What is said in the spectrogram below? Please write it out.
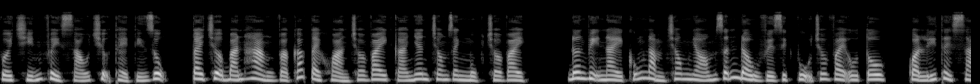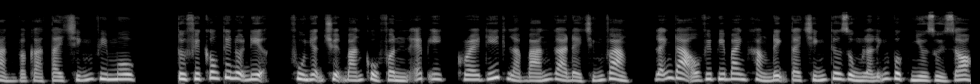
với 9,6 triệu thẻ tín dụng, tài trợ bán hàng và các tài khoản cho vay cá nhân trong danh mục cho vay. Đơn vị này cũng nằm trong nhóm dẫn đầu về dịch vụ cho vay ô tô, quản lý tài sản và cả tài chính vi mô. Từ phía công ty nội địa, phủ nhận chuyện bán cổ phần FI Credit là bán gà đẻ trứng vàng, lãnh đạo VP Bank khẳng định tài chính tiêu dùng là lĩnh vực nhiều rủi ro,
